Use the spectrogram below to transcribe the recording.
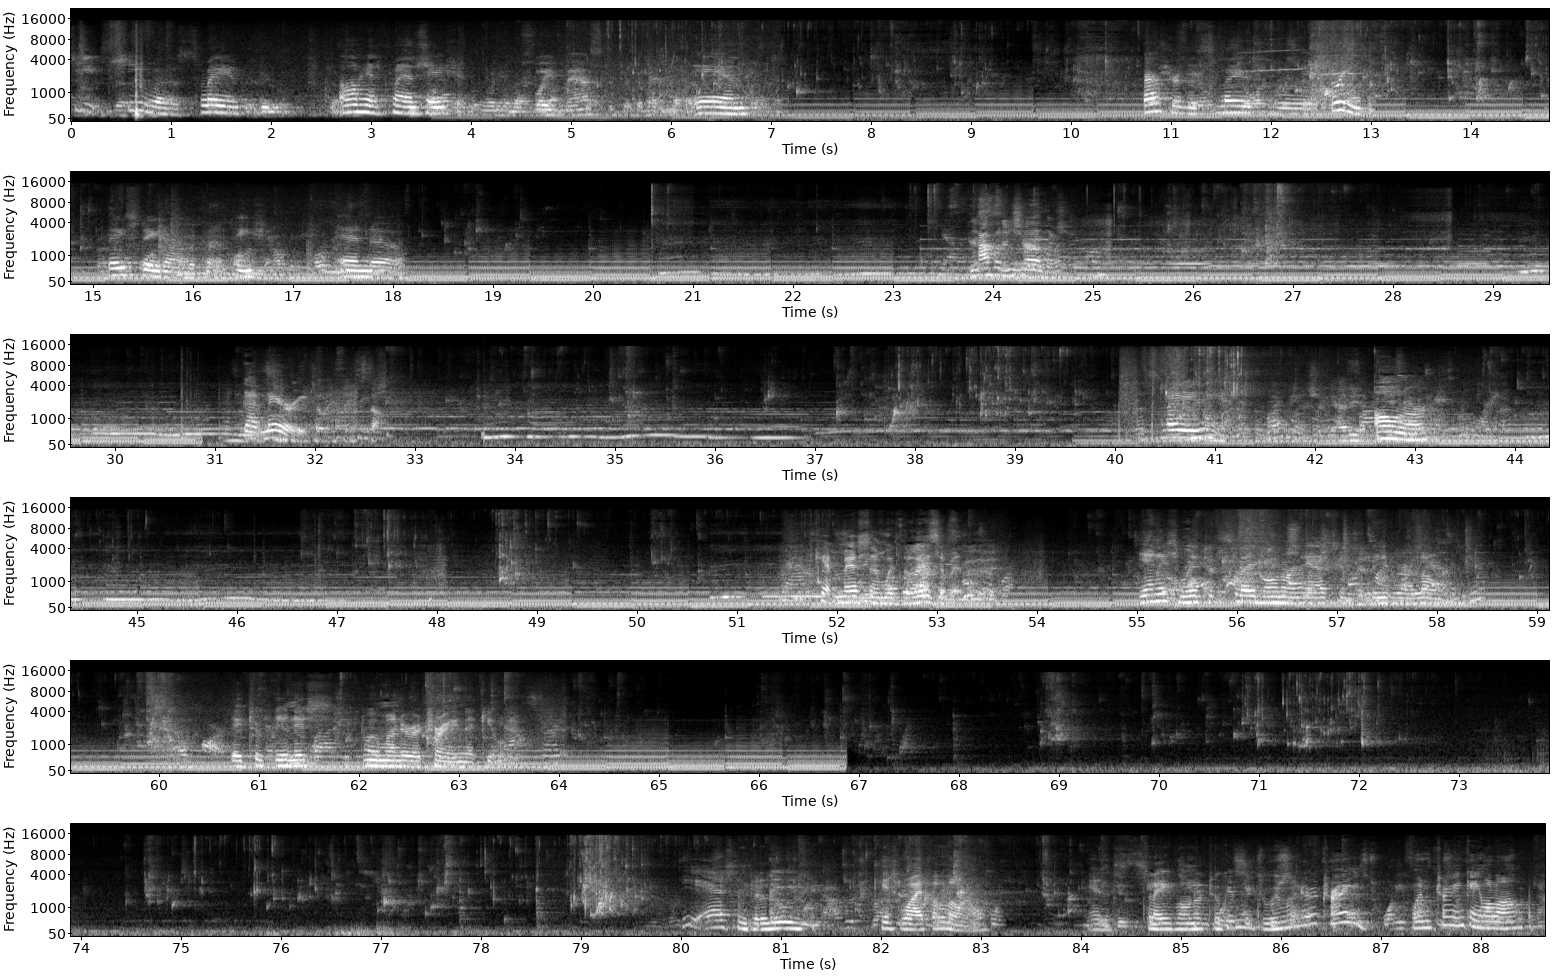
She, she was a slave on his plantation Slave master took him in. and after the slaves were freed, they stayed on the plantation and, uh, This Papa's is the church. mother got married. Slave owner kept messing with Elizabeth. Dennis went to the slave owner and asked him to leave her alone. They took Dennis, threw him under a train that killed him. He asked him to leave his wife alone. And slave owner took him and threw him under a train when the train came along.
